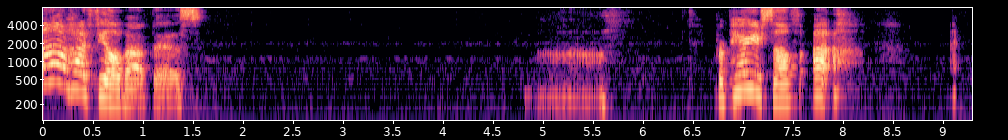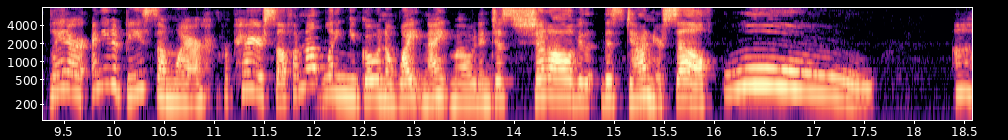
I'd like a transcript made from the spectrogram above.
I don't know how to feel about this. Uh, prepare yourself. Uh, later, I need to be somewhere. Prepare yourself. I'm not letting you go into white knight mode and just shut all of this down yourself. Ooh. Uh,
